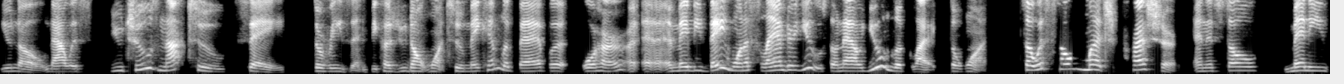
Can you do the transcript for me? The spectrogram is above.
you know, now it's you choose not to say the reason because you don't want to make him look bad, but or her, and maybe they want to slander you. So now you look like the one. So it's so much pressure and it's so many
